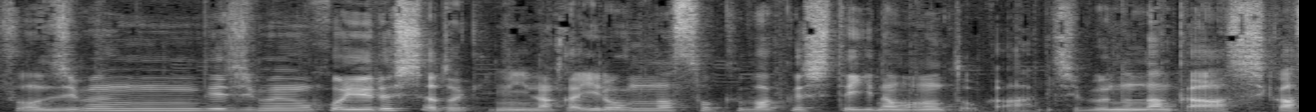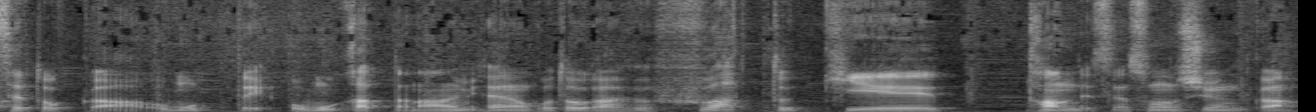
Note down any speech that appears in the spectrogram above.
その自分で自分をこう許した時になんかいろんな束縛史的なものとか自分のなんか足かせとか思って重かったなみたいなことがふわっと消えたんですねその瞬間。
